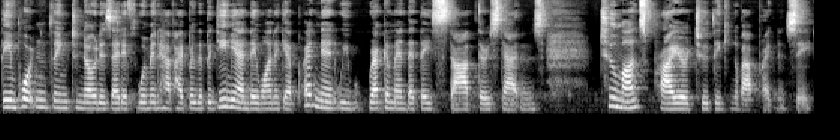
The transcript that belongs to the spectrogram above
The important thing to note is that if women have hyperlipidemia and they want to get pregnant, we recommend that they stop their statins two months prior to thinking about pregnancy.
